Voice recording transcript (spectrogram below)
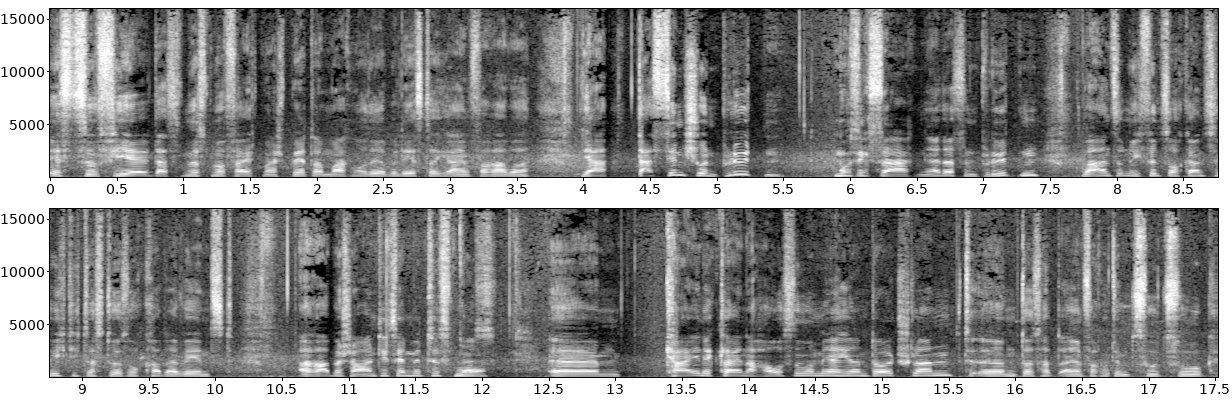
ist zu viel. Das müssen wir vielleicht mal später machen oder ihr belest euch einfach. Aber ja, das sind schon Blüten, muss ich sagen. Ja, das sind Blüten. Wahnsinn. Und ich finde es auch ganz wichtig, dass du das auch gerade erwähnst. Arabischer Antisemitismus. Ähm, keine kleine Hausnummer mehr hier in Deutschland. Ähm, das hat einfach mit dem Zuzug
